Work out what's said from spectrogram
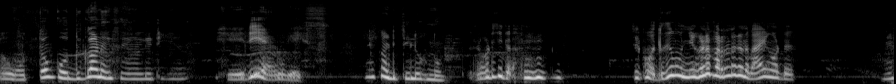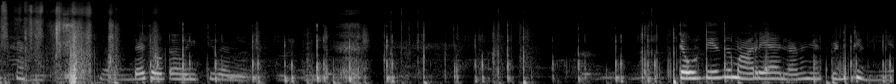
മൊത്തം കൊതുകാണ് ശരിയാണ് കടിച്ചില്ല ഒന്നും. കൊതുക് മുന്നേ കൂടെ പറഞ്ഞിട്ടുണ്ട് വായ ഇങ്ങോട്ട്. വെറുതെ വീട്ടിലാണ് ചവിട്ടിയത് മാറിയാലാണ് ഞാൻ പിടിച്ചിടിക്കുക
